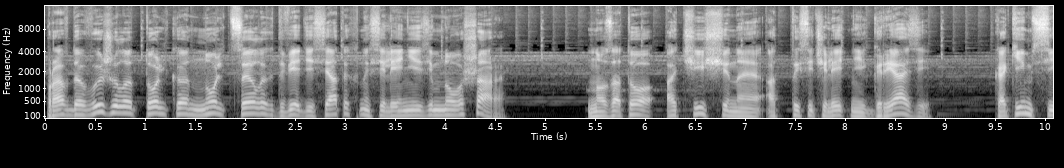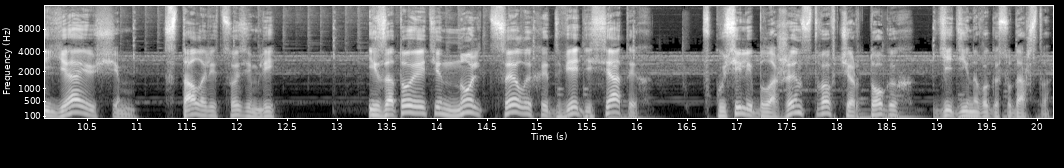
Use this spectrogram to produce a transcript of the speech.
Правда, выжило только 0,2 населения земного шара. Но зато очищенное от тысячелетней грязи, каким сияющим стало лицо Земли. И зато эти 0,2 вкусили блаженство в чертогах единого государства.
